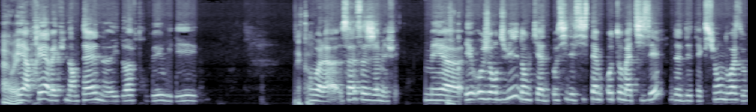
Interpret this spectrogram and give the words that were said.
Ah ouais, Et après, avec une antenne, ils doivent trouver où il est. d'accord. Voilà, ça, ça j'ai jamais fait. Mais euh, et aujourd'hui, donc il y a aussi des systèmes automatisés de détection d'oiseaux.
